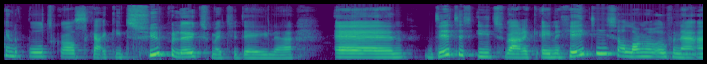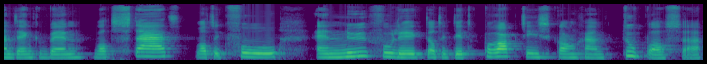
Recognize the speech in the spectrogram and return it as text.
in de podcast ga ik iets superleuks met je delen. En dit is iets waar ik energetisch al langer over na aan denken ben. Wat staat, wat ik voel. En nu voel ik dat ik dit praktisch kan gaan toepassen.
